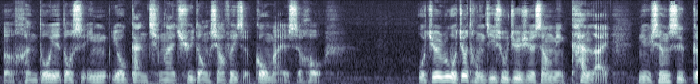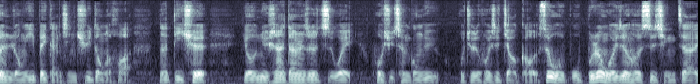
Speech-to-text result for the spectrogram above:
呃，很多也都是因有感情来驱动消费者购买的时候，我觉得如果就统计数据学上面看来，女生是更容易被感情驱动的话，那的确由女生来担任这个职位，或许成功率我觉得会是较高的。所以，我我不认为任何事情在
